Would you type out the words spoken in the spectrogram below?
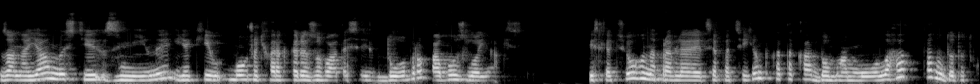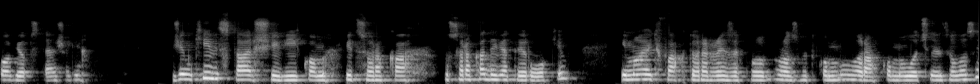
за наявності зміни, які можуть характеризуватися як добро або злоякісні. Після цього направляється пацієнтка така до мамолога та на додаткові обстеження. Жінки старші віком від 40 до 49 років і мають фактори ризику розвитку раку молочної залози,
